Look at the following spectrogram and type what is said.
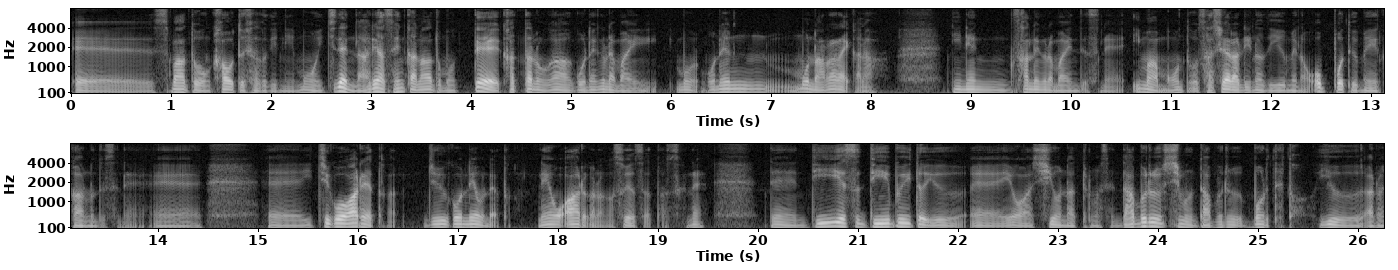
えー、スマートフォンを買おうとした時にもう1年なりゃせんかなと思って買ったのが5年ぐらい前にもう5年もならないかな2年3年ぐらい前にですね今はもうほんと指原莉乃で有名な OPPO というメーカーのですねえー、えー、15R やったか15ネオだったかネオ R かなんかそういうやつだったんですけどねで DSDV という、えー、要は仕様になっておりますねダブル SIM ダブルボルテというあの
